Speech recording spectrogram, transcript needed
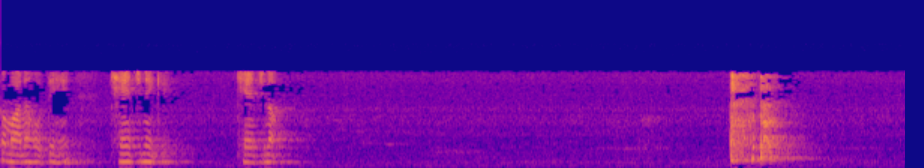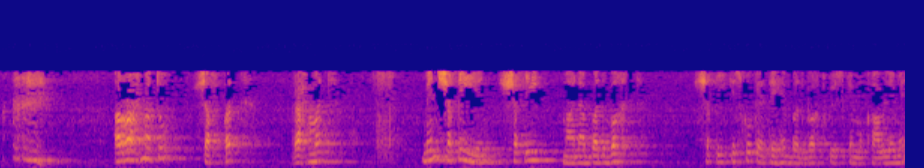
کا معنی ہوتے ہیں کھینچنے کے، کھینچنا۔ الرحمت شفقت، رحمت من شقی شقی معنی بدبخت. شقی کس کو کہتے ہیں؟ بدبخت کو اس کے مقابلے میں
